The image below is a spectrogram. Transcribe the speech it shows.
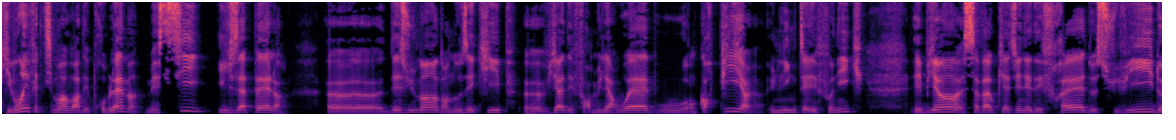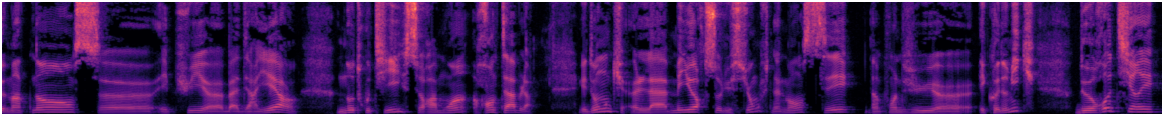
qui vont effectivement avoir des problèmes, mais si ils appellent euh, des humains dans nos équipes euh, via des formulaires web ou encore pire, une ligne téléphonique, eh bien, ça va occasionner des frais de suivi, de maintenance, euh, et puis bah, derrière, notre outil sera moins rentable. Et donc, la meilleure solution, finalement, c'est, d'un point de vue économique, de retirer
